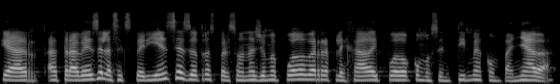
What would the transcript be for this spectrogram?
que a, a, través de las experiencias de otras personas yo me puedo ver reflejada y puedo como sentirme acompañada.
